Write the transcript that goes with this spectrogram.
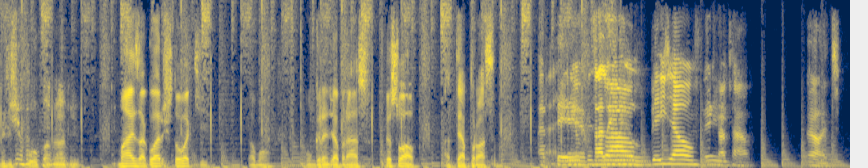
Me desculpa, meu amigo. Mas agora estou aqui, tá bom? Um grande abraço. Pessoal, até a próxima. Até, pessoal. valeu. Beijão. Beijo. Tchau, tchau. É ótimo.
